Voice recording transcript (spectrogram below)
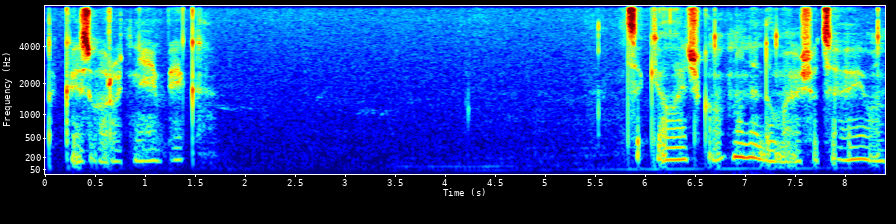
Такий зворотній бік. Це кілечко. Ну, не думаю, що це Avon.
